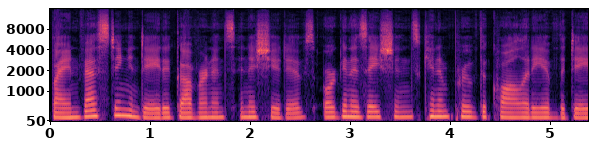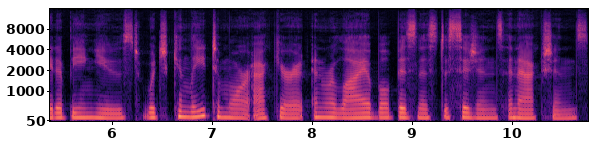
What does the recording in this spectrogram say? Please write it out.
by investing in data governance initiatives, organizations can improve the quality of the data being used, which can lead to more accurate and reliable business decisions and actions.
